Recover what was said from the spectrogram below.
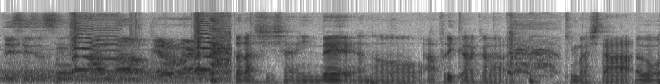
this is Sun Anna Airline. 新しい社員で、あのアプリからから来ました。あの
